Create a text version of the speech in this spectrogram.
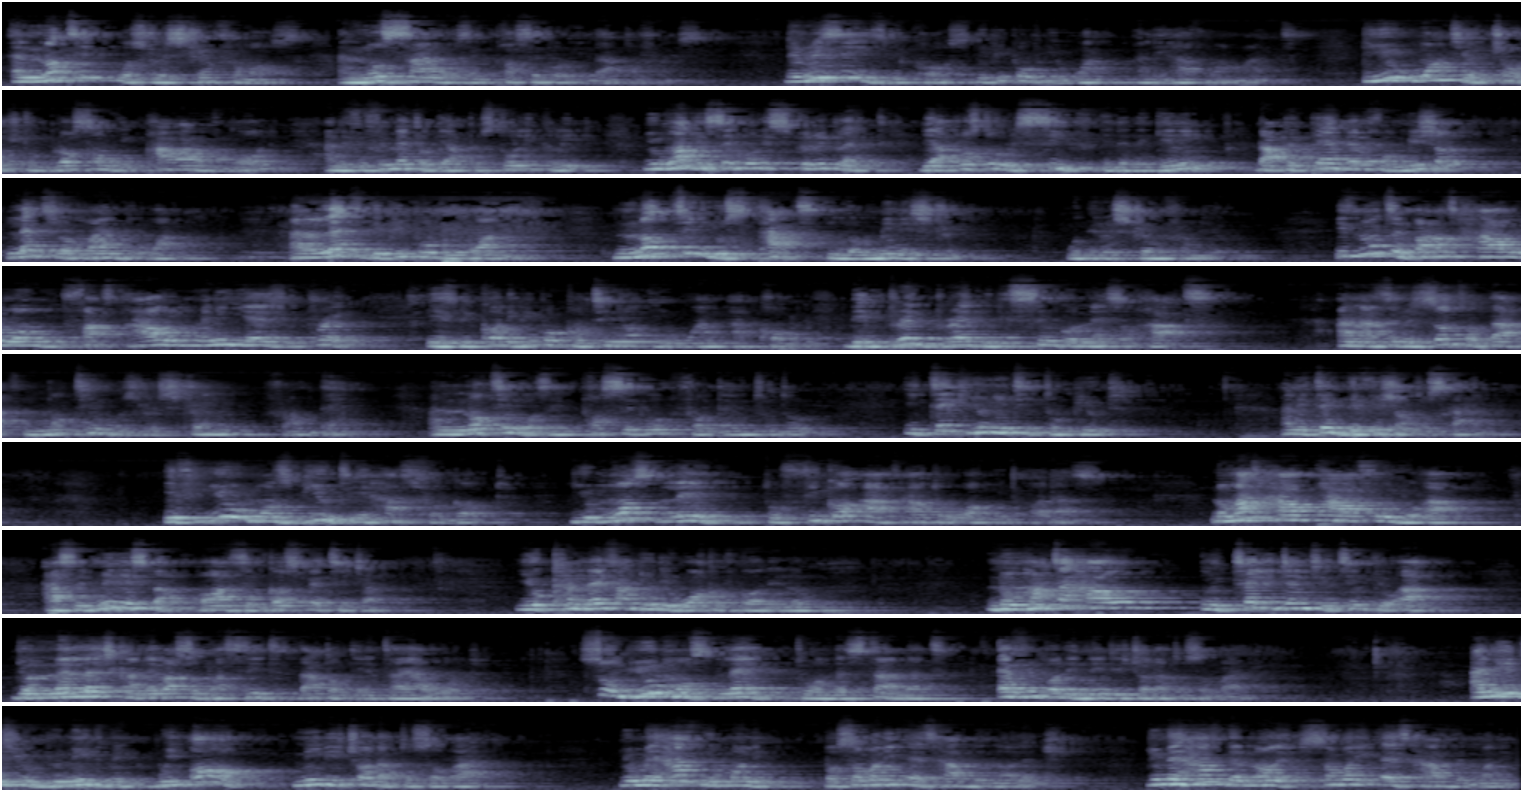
And nothing was restrained from us, and no sign was impossible in that conference. The reason is because the people were one and they have one mind. Do you want your church to blossom with power of God and the fulfillment of the apostolic lead. You want the same Holy Spirit like the apostle received in the beginning that prepared them for mission. Let your mind be one. And let the people be one. Nothing you start in your ministry will be restrained from you. It's not about how long you fast, how many years you pray. It's because the people continue in one accord. They break bread with the singleness of heart. And as a result of that, nothing was restrained from them. And nothing was impossible for them to do. It takes unity to build. And it takes division to scatter. If you must build a house for God, you must learn to figure out how to work with others. No matter how powerful you are, as a minister or as a gospel teacher, you can never do the work of God alone. No matter how intelligent you think you are, your knowledge can never supersede that of the entire world. So you must learn to understand that everybody needs each other to survive. I need you, you need me. We all need each other to survive. You may have the money, but somebody else have the knowledge. You may have the knowledge, somebody else have the money.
